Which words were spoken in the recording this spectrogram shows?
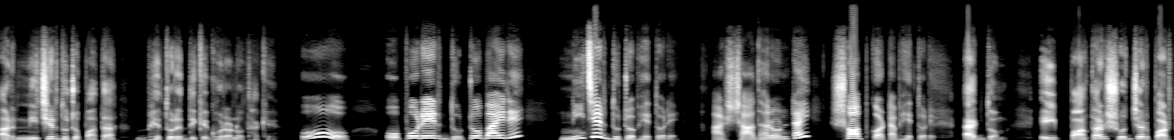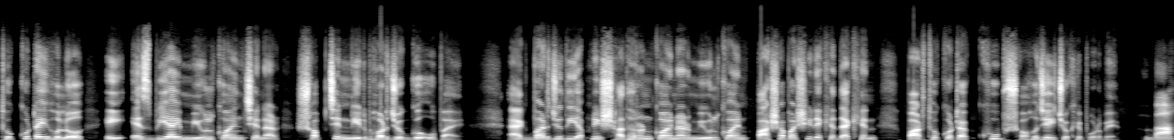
আর নিচের দুটো পাতা ভেতরের দিকে ঘোরানো থাকে। ও ওপরের দুটো বাইরে নিচের দুটো ভেতরে। আর সাধারণটাই সব কটা ভেতরে। একদম। এই পাতার সজ্জার পার্থক্যটাই হল এই এসবিআই মিউল কয়েন চেনার সবচেয়ে নির্ভরযোগ্য উপায়। একবার যদি আপনি সাধারণ কয়েন আর মিউল কয়েন পাশাপাশি রেখে দেখেন পার্থক্যটা খুব সহজেই চোখে পড়বে। বাহ!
